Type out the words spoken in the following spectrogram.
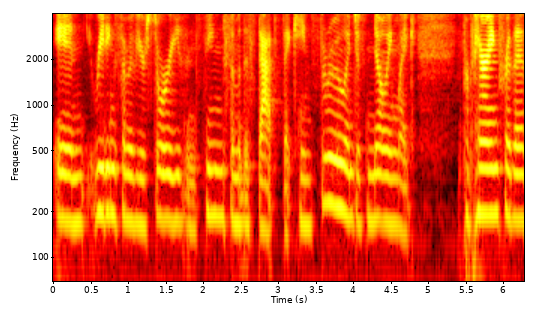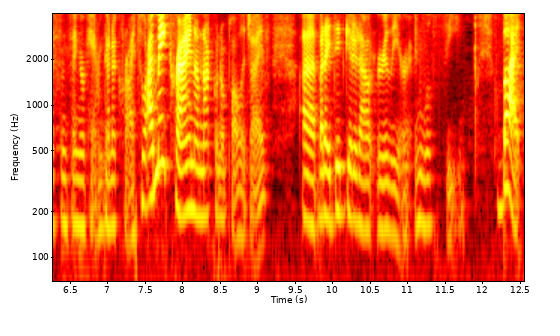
in reading some of your stories and seeing some of the stats that came through, and just knowing like, preparing for this and saying, okay, I'm going to cry. So I may cry and I'm not going to apologize, uh, but I did get it out earlier and we'll see. But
